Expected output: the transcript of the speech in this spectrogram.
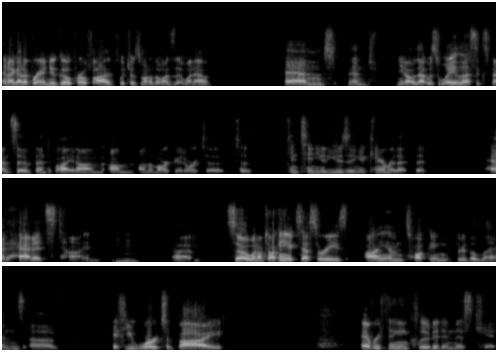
and I got a brand new GoPro 5, which was one of the ones that went out. And and you know, that was way less expensive than to buy it on on on the market or to to continue using a camera that that had had its time. hmm Um, so when I'm talking accessories, I am talking through the lens of if you were to buy everything included in this kit,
